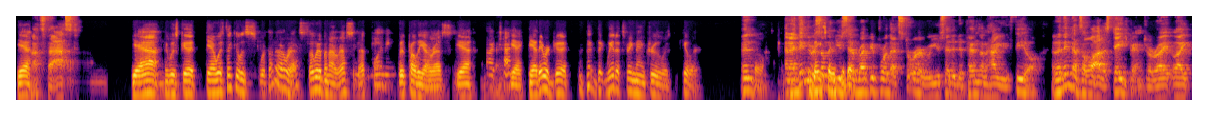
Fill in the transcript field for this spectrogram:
Yeah, That's fast. yeah, it was good. Yeah, I think it was was that RS. That would have been RS at that point. Maybe. It was probably RS. Yeah, Our yeah, yeah. They were good. we had a three man crew. It was killer. And So. and I think there was something you said right before that story where you said it depends on how you feel. And I think that's a lot of stage banter, right? Like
